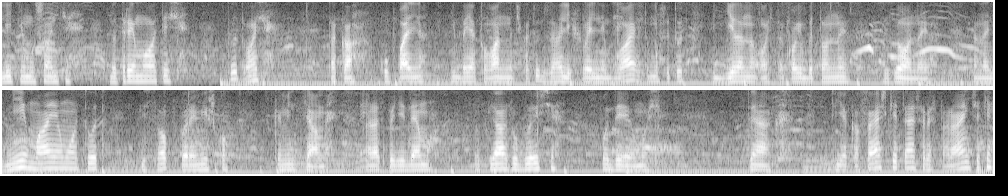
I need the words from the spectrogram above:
літньому сонці дотримуватись. Тут ось така купальня, ніби як ванночка. Тут взагалі хвиль не буває, тому що тут відділено ось такою бетонною зоною. А на дні маємо тут пісок в переміжку з камінцями. Зараз підійдемо до пляжу ближче, подивимось. Так, тут є кафешки теж, ресторанчики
